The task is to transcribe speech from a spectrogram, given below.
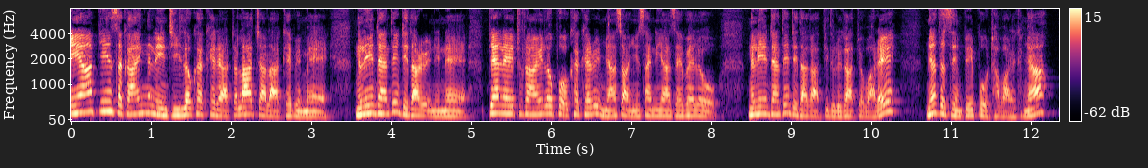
အင်အားပြင်းစကိုင်းငလင်ကြီးလောက်ခတ်ခဲ့တာတလားကြာလာခဲ့ပေမဲ့ငလင်တန်တဲ့ဒေသတွေအနေနဲ့ပြန်လည်ထူထောင်ရေးလုပ်ဖို့အခက်အခဲတွေများစွာရင်ဆိုင်နေရဆဲပဲလို့ငလင်တန်တဲ့ဒေသကပြည်သူတွေကပြောပါတယ်။မြတ်သစင်ပေးပို့ထားပါတယ်ခင်ဗျာ။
